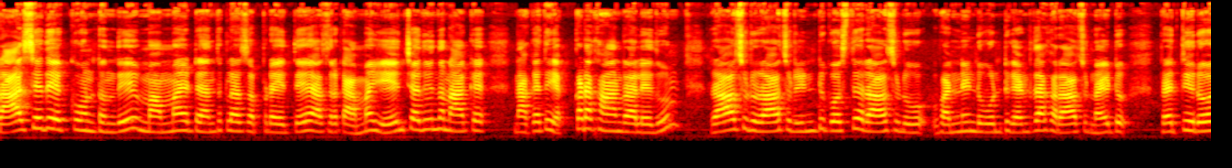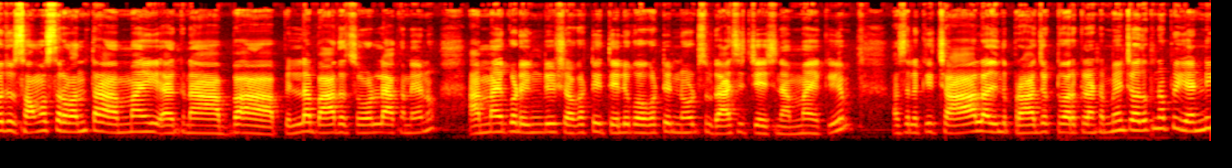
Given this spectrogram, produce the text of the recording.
రాసేదే ఎక్కువ ఉంటుంది. మా అమ్మాయి టెన్త్ క్లాస్ అప్పుడైతే అసలు ఆ అమ్మాయి ఏం చదివిందో నాకే నాకైతే ఎక్కడ కాన్ రాలేదు. రాసుడు రాసుడు ఇంటికి వస్తే రాసుడు పన్నెండు ఒంటి గంట దాకా రాసుడు నైట్. ప్రతిరోజు సంవత్సరం అంతా అమ్మాయి నా అబ్బా పిల్ల బాధ చూడలేక నేను అమ్మాయికి కూడా ఇంగ్లీష్ ఒకటి తెలుగు ఒకటి నోట్స్లు రాసి ఇచ్చేసిన అమ్మాయికి. అసలుకి చాలా ఇది ప్రాజెక్ట్ వర్క్లు అంటే మేము చదువుకున్నప్పుడు ఇవన్నీ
